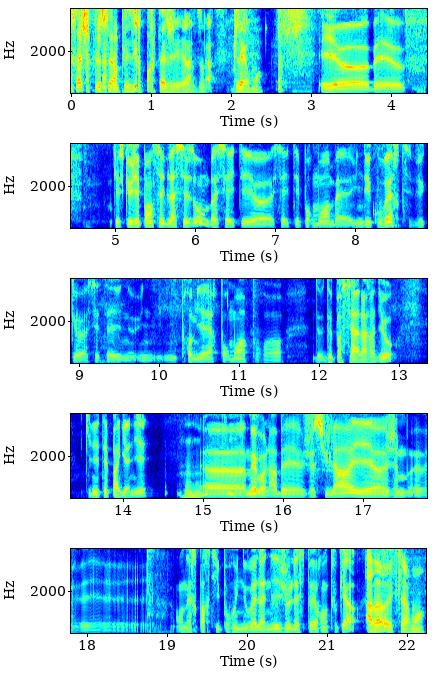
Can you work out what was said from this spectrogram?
sache que c'est un plaisir partagé, hein, clairement. Et euh, ben, euh, Qu'est-ce que j'ai pensé de la saison? Ben, ça, a été, ça a été pour moi ben, une découverte, vu que c'était une, une, première pour moi pour de, passer à la radio, qui n'était pas gagné. Mhm. Euh, mais voilà, ben, je suis là euh, euh, et, on est reparti pour une nouvelle année, je l'espère en tout cas. Ah bah oui, clairement.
